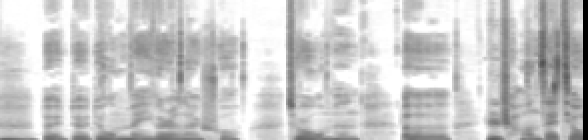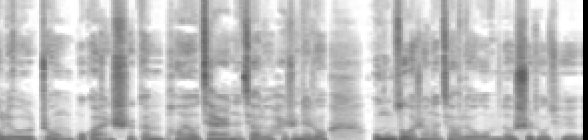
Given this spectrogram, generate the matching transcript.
嗯对对，对我们每一个人来说，就是我们呃日常在交流中，不管是跟朋友、家人的交流，还是那种工作上的交流，我们都试图去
